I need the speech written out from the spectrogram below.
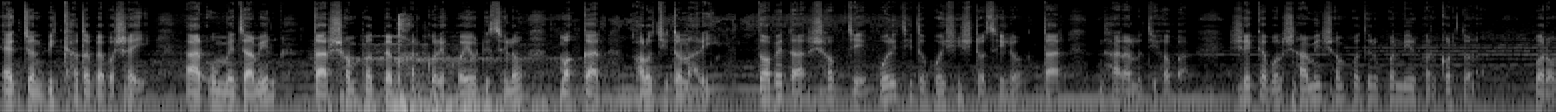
একজন বিখ্যাত ব্যবসায়ী আর উম্মে জামিল তার সম্পদ ব্যবহার করে হয়ে উঠেছিল মক্কার আলোচিত নারী। তবে তার সবচেয়ে পরিচিত বৈশিষ্ট্য ছিল তার ধারালো জিহবা। সে কেবল স্বামীর সম্পদের উপর নির্ভর করত না, বরং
